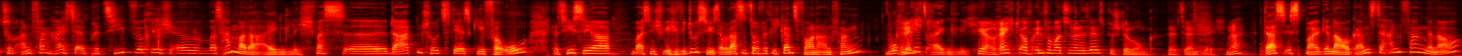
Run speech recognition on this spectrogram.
Zum Anfang heißt ja im Prinzip wirklich, äh, was haben wir da eigentlich? Was äh, Datenschutz, DSGVO, das hieß ja, weiß nicht, wie, wie du es siehst, aber lass uns doch wirklich ganz vorne anfangen. Worum geht es eigentlich? Ja, Recht auf informationelle Selbstbestimmung letztendlich. Ne? Das ist mal genau ganz der Anfang, genau.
